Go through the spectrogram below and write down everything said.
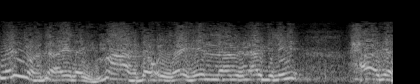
لن يهدى إليه. ما أهدوا إليه إلا من أجل حاجة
